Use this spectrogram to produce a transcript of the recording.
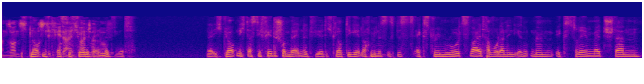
Ansonsten Ich glaube muss die nicht, Fehde dass die eigentlich Fehde beendet wird. Ja, ich glaube nicht, dass die Fehde schon beendet wird. Ich glaube, die geht noch mindestens bis Extreme Rules weiter, wo dann in irgendeinem Extreme-Match dann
